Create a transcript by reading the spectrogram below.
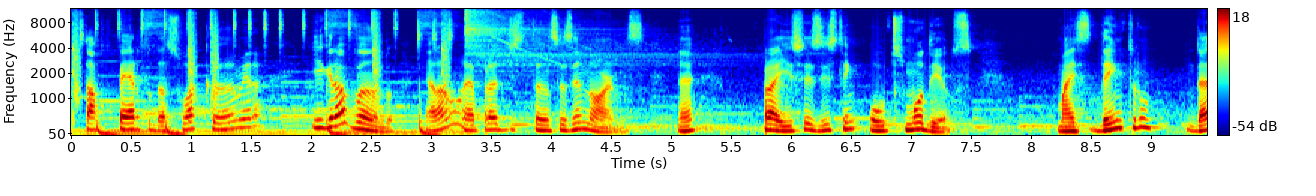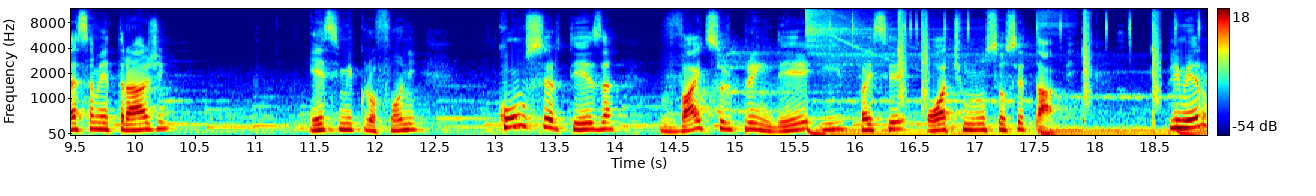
está perto da sua câmera e gravando. Ela não é para distâncias enormes, né? Para isso existem outros modelos. Mas dentro dessa metragem, esse microfone com certeza vai te surpreender e vai ser ótimo no seu setup. Primeiro,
